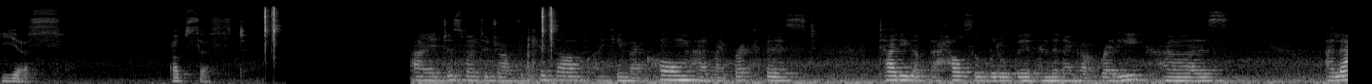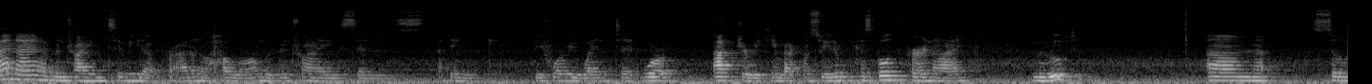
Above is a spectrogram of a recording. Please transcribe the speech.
yes, obsessed. I just went to drop the kids off. I came back home, had my breakfast, tidied up the house a little bit, and then I got ready because Ala and I have been trying to meet up for I don't know how long. We've been trying since I think before we went to, or after we came back from Sweden because both her and I moved. Um, so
